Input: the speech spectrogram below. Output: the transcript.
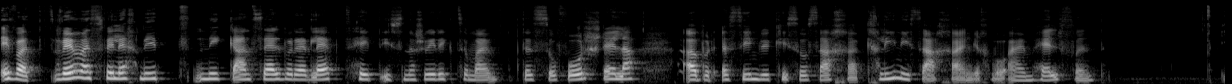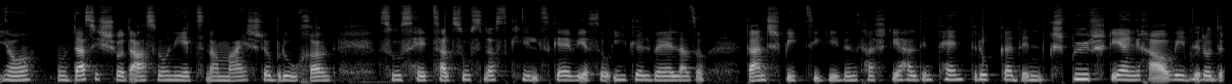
eben, wenn man es vielleicht nicht, nicht ganz selber erlebt hat, ist es noch schwierig, zu das so vorzustellen. Aber es sind wirklich so Sachen, kleine Sachen eigentlich, die einem helfen. Ja, und das ist schon das, was ich jetzt am meisten brauche. Und sonst hat es halt sonst noch Skills gegeben, wie so Igelbell, also ganz spitzige. Dann kannst du die halt in die Hände drücken, dann spürst du die eigentlich auch wieder. Oder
